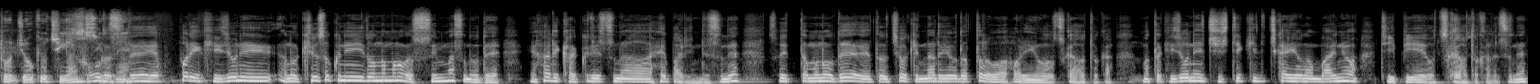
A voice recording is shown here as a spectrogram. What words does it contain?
と状況違いますよね。そうですね。やっぱり非常にあの急速にいろんなものが進みますのでやはり確実なヘパリンですね、うん、そういったもので、えーと、長期になるようだったらワーファリンを使うとか、また非常に致死的に近いような場合には TPA を使うとかですね、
